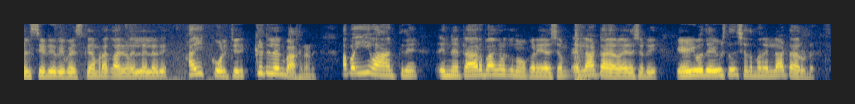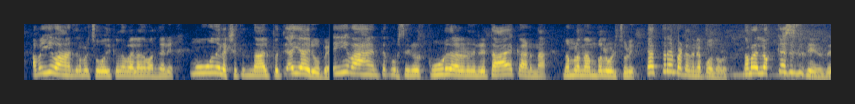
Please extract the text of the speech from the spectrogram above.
L C D reverse camera കാര്യങ്ങളെല്ലാം എല്ലാം ഒരു ഹൈ ക്വാളിറ്റി ഒരു കിടിലൻ വാഹനമാണ്. അപ്പോൾ ഈ വാഹനത്തിന് പിന്നെ ടയർ ഭാഗങ്ങളൊക്കെ നോക്കുകയാണെങ്കിൽ ഏകദേശം എല്ലാ ടയറും ഏകദേശം ഒരു എഴുപത് എഴുപത് ശതമാനം എല്ലാ ടയറും ഉണ്ട്. അപ്പോൾ ഈ വാഹനത്തിൽ നമ്മൾ ചോദിക്കുന്ന വില എന്ന് പറഞ്ഞാൽ മൂന്ന് ലക്ഷത്തി നാൽപ്പത്തി അയ്യായിരം രൂപ ഈ വാഹനത്തെക്കുറിച്ച് നിങ്ങൾ കൂടുതൽ അറിയണമെന്നുണ്ടെങ്കിൽ താഴെ കാണുന്ന നമ്മളെ നമ്പറിൽ വിളിച്ചോളി. എത്രയും പെട്ടെന്ന് തന്നെ പോകുന്നുള്ളൂ നമ്മളെ ലൊക്കേഷൻ ചെയ്യുന്നത്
